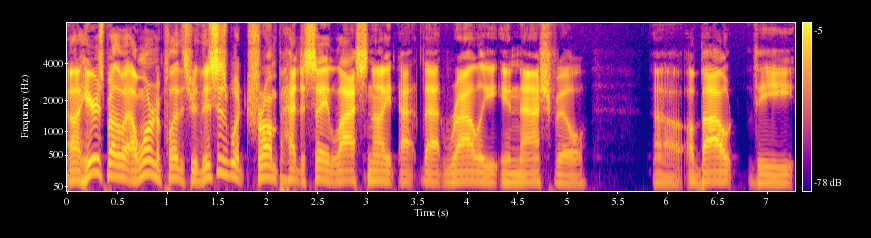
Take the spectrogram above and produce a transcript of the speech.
Uh, here's, by the way, I wanted to play this you. This is what Trump had to say last night at that rally in Nashville uh, about the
